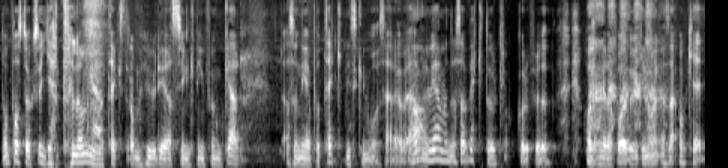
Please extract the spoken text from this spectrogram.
De postar också jättelånga texter om hur deras synkning funkar. Alltså ner på teknisk nivå. Så här. Och, ja. Ja. vi använder oss av vektorklockor för att hålla reda på vilken ordning. Okej,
